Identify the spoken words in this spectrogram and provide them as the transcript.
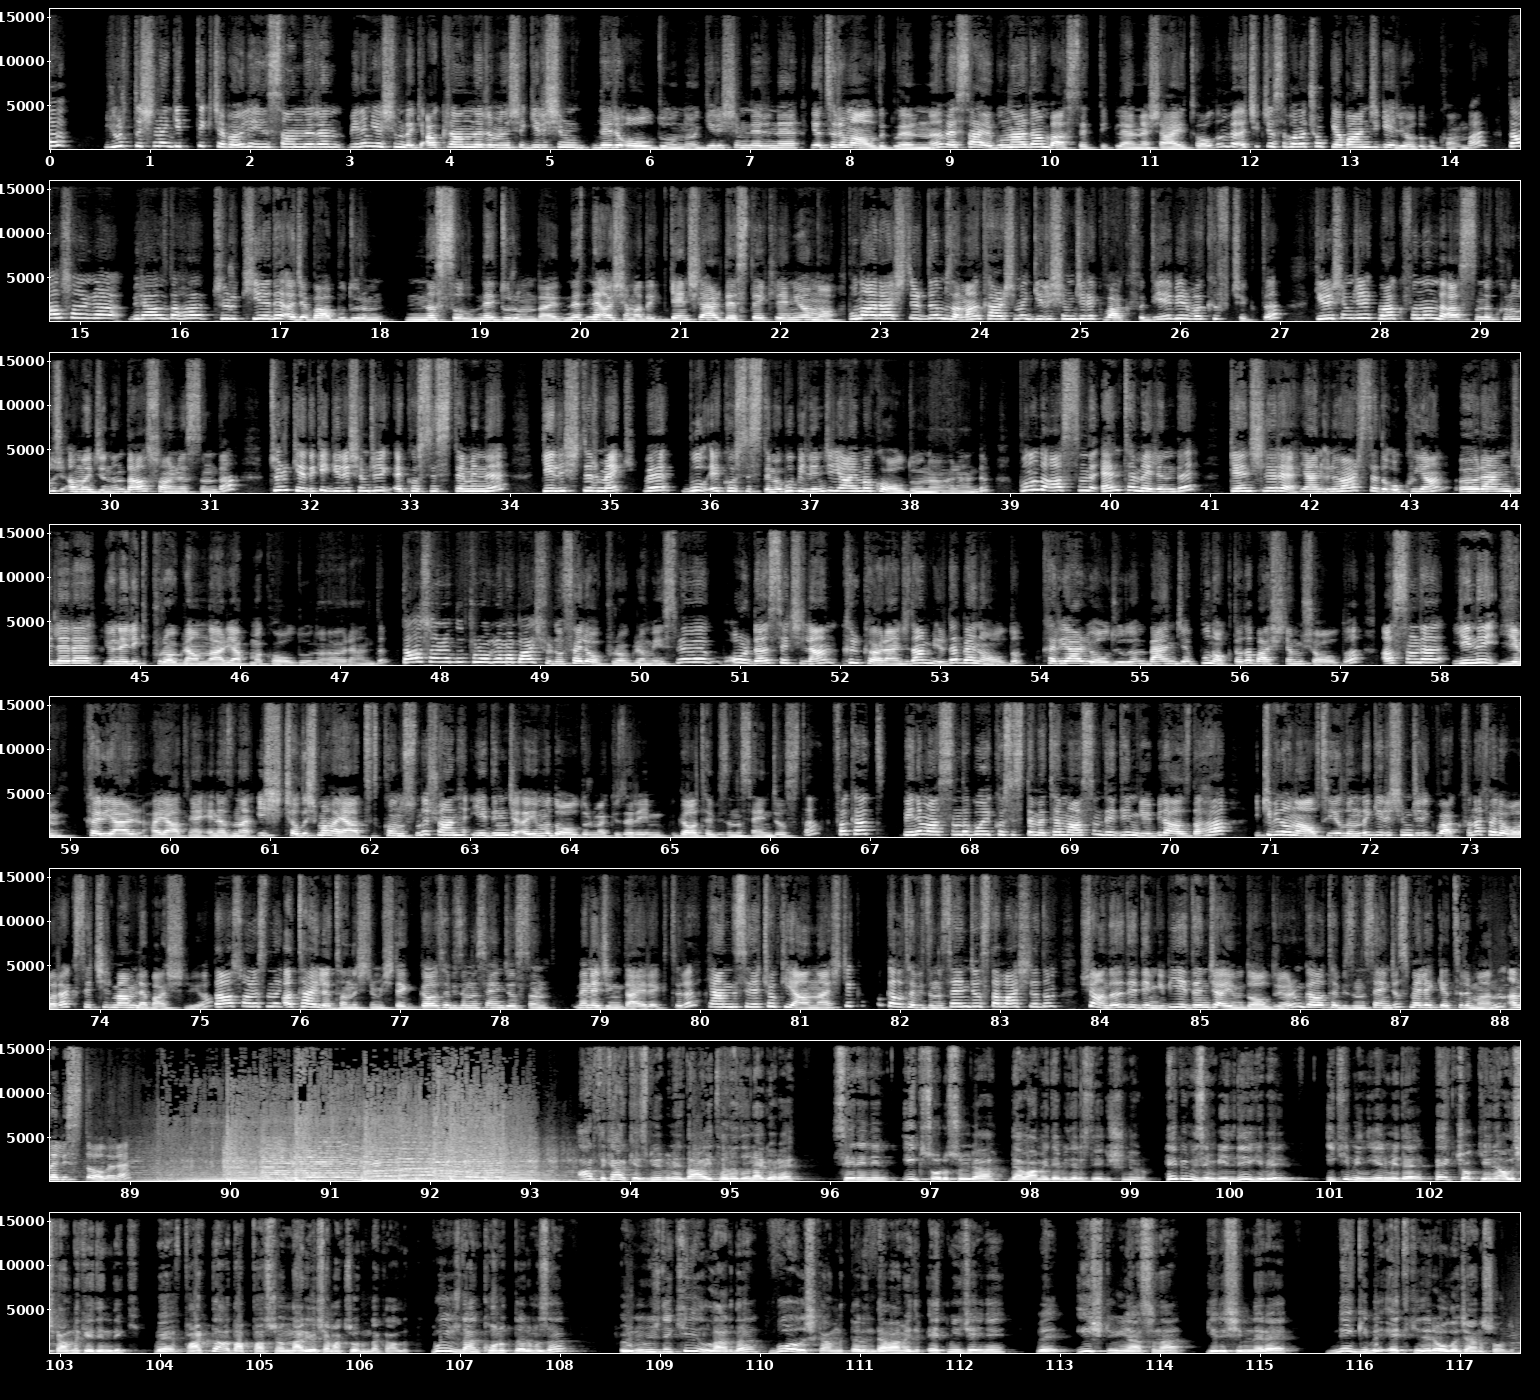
yurt dışına gittikçe böyle insanların benim yaşımdaki akranlarımın işte girişimleri olduğunu, girişimlerine yatırım aldıklarını vesaire bunlardan bahsettiklerine şahit oldum ve açıkçası bana çok yabancı geliyordu bu konular. Daha sonra biraz daha Türkiye'de acaba bu durum nasıl, ne durumda, ne, ne aşamada, gençler destekleniyor mu? Bunu araştırdığım zaman karşıma Girişimcilik Vakfı diye bir vakıf çıktı. Girişimcilik Vakfı'nın da aslında kuruluş amacının daha sonrasında Türkiye'deki girişimcilik ekosistemini geliştirmek ve bu ekosistemi, bu bilinci yaymak olduğunu öğrendim. Bunu da aslında en temelinde gençlere yani üniversitede okuyan öğrencilere yönelik programlar yapmak olduğunu öğrendim. Daha sonra bu programa başvurdum. Fellow programı ismi ve orada seçilen 40 öğrenciden biri de ben oldum kariyer yolculuğum bence bu noktada başlamış oldu. Aslında yeniyim kariyer hayatı yani en azından iş çalışma hayatı konusunda şu an 7. ayımı doldurmak üzereyim Galata Business Angels'ta. Fakat benim aslında bu ekosisteme temasım dediğim gibi biraz daha 2016 yılında Girişimcilik Vakfı'na fellow olarak seçilmemle başlıyor. Daha sonrasında Atay'la tanıştım işte Galata Business Angels'ın Managing Director'ı. Kendisiyle çok iyi anlaştık. Galata Business Angels'ta başladım. Şu anda da dediğim gibi 7. ayımı dolduruyorum. Galata Business Angels Melek Yatırım Ağı'nın analisti olarak. Artık herkes birbirini daha iyi tanıdığına göre serinin ilk sorusuyla devam edebiliriz diye düşünüyorum. Hepimizin bildiği gibi 2020'de pek çok yeni alışkanlık edindik ve farklı adaptasyonlar yaşamak zorunda kaldık. Bu yüzden konuklarımıza önümüzdeki yıllarda bu alışkanlıkların devam edip etmeyeceğini ve iş dünyasına, girişimlere ne gibi etkileri olacağını sorduk.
